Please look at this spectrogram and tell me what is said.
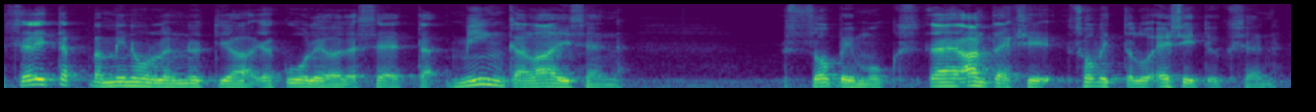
selittäpä minulle nyt ja, ja kuulijoille se, että minkälaisen sopimuks, äh, anteeksi, sovitteluesityksen –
